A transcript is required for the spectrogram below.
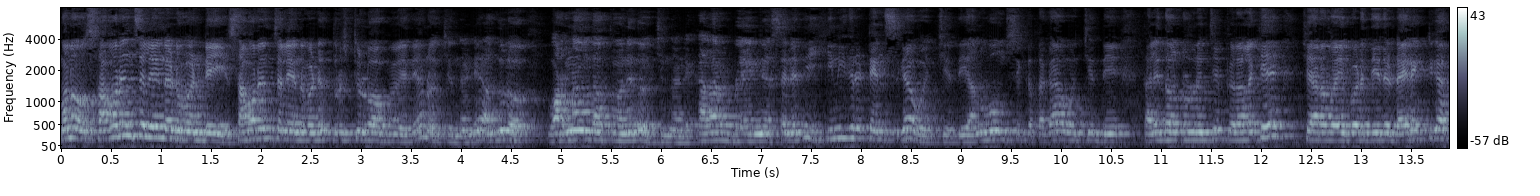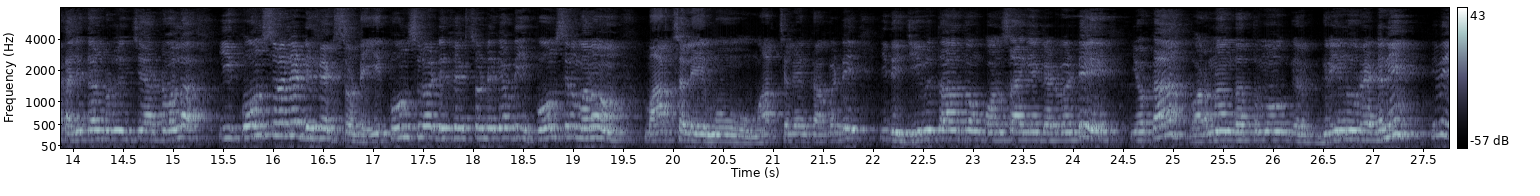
మనం సవరించలేనటువంటి సవరించలేనటువంటి దృష్టి లోపం ఏది అని వచ్చిందండి. అందులో వర్ణాంధత్వం అనేది వచ్చిందండి. కలర్ బ్లైండ్నెస్ అనేది ఇన్హెరిటెన్స్గా వచ్చింది అనువంశికతగా వచ్చింది. తల్లిదండ్రుల నుంచి పిల్లలకి చేరవేయబడింది. ఇది డైరెక్ట్గా తల్లిదండ్రుల నుంచి చేరడం వల్ల ఈ కోన్స్లోనే డిఫెక్ట్స్ ఉంటాయి. ఈ కోన్స్లో డిఫెక్ట్స్ ఉంటాయి కాబట్టి ఈ కోన్స్ను మనం మార్చలేము. మార్చలేము కాబట్టి ఇది జీవితాంతం కొనసాగేటటువంటి ఈ యొక్క వర్ణాంధత్వము గ్రీన్ రెడ్ అని ఇవి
